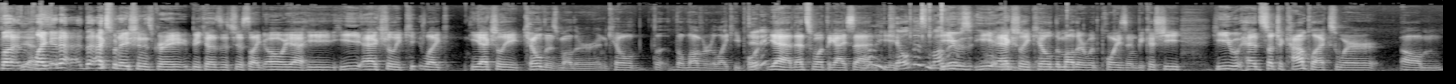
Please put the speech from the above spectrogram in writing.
but Yes. like it, uh, the explanation is great because it's just like, oh yeah, he he actually like he actually killed his mother and killed the, the lover. Like he, he? yeah, that's what the guy said. Oh, he, killed his mother. He was he actually killed the mother with poison because she he had such a complex where um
